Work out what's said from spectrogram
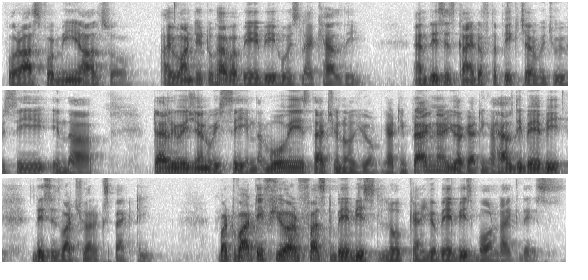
For us, for me also, I wanted to have a baby who is like healthy. And this is kind of the picture which we see in the television, we see in the movies that you know you're getting pregnant, you're getting a healthy baby. This is what you are expecting. But what if your first baby's look and your baby is born like this?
